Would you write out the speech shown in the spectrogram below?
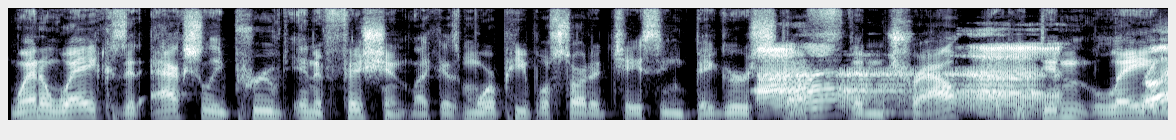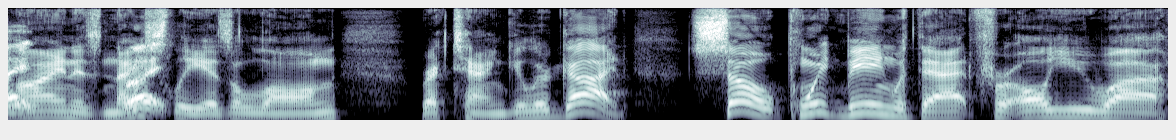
went away because it actually proved inefficient. Like as more people started chasing bigger stuff than trout, like, Ah, it didn't lay right, line as right. nicely as a long rectangular guide. So, point being with that, for all you uh,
